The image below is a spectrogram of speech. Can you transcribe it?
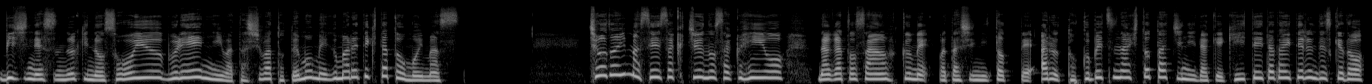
ビジネス抜きのそういうブレーンに私はとても恵まれてきたと思います。ちょうど今制作中の作品を長戸さん含め私にとってある特別な人たちにだけ聞いていただいてるんですけど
